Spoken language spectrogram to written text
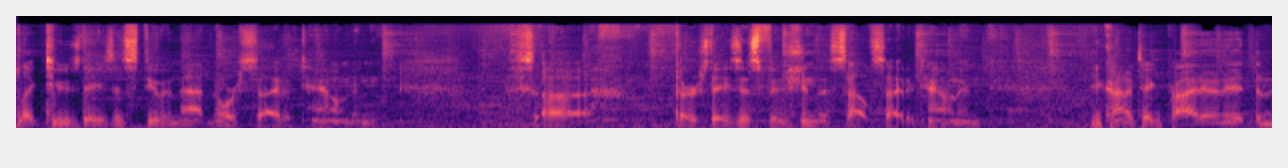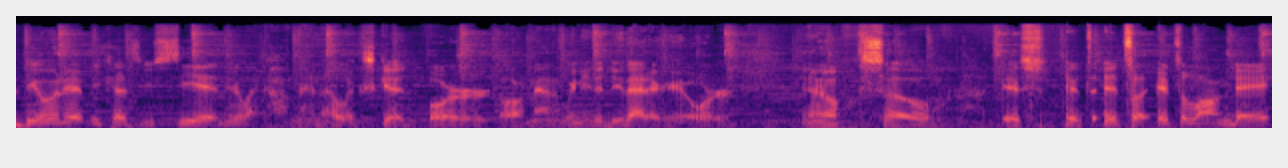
like Tuesdays, it's doing that north side of town, and uh, Thursdays it's finishing the south side of town. And you kind of take pride in it and doing it because you see it and you're like, oh man, that looks good, or oh man, we need to do that area, or you know. So it's it's it's a it's a long day.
